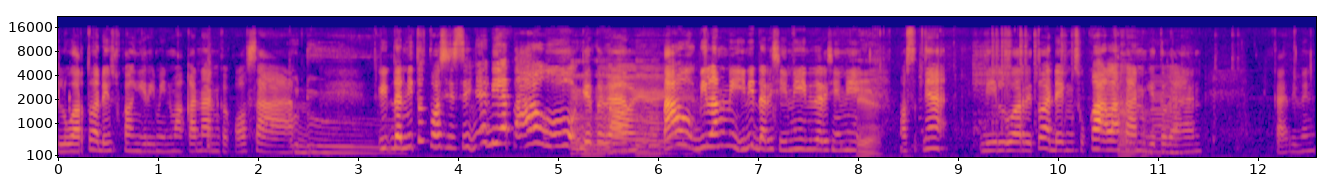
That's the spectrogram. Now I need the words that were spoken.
luar tuh ada yang suka ngirimin makanan ke kosan Uduh. I- dan itu posisinya dia tahu Mhm. gitu kan Oh, iya, iya. tahu bilang nih ini dari sini ini dari sini Iya. maksudnya di luar itu ada yang suka lah kan Ah. gitu kan karimin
